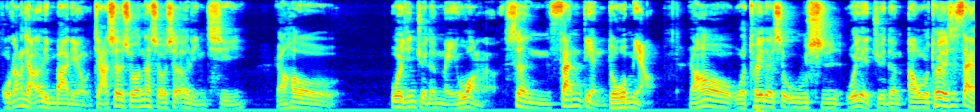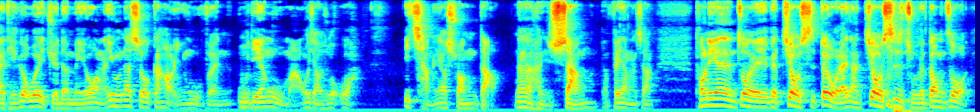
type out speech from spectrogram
我刚讲二零八点五，假设说那时候是二零七，然后我已经觉得没望了，剩三点多秒。然后我推的是巫师，我也觉得啊、呃我推的是塞尔提克，我也觉得没望了，因为那时候刚好赢五分，五点五嘛，我想说哇，一场要双倒，那个很伤，非常伤。tony 做了一个救世，对我来讲救世主的动作，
